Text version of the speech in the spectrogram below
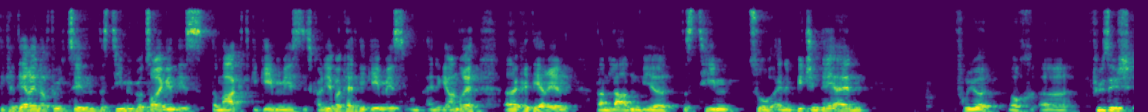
die Kriterien erfüllt sind, das Team überzeugend ist, der Markt gegeben ist, die Skalierbarkeit gegeben ist und einige andere äh, Kriterien, dann laden wir das Team zu einem Pitching Day ein. Früher noch äh, physisch,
